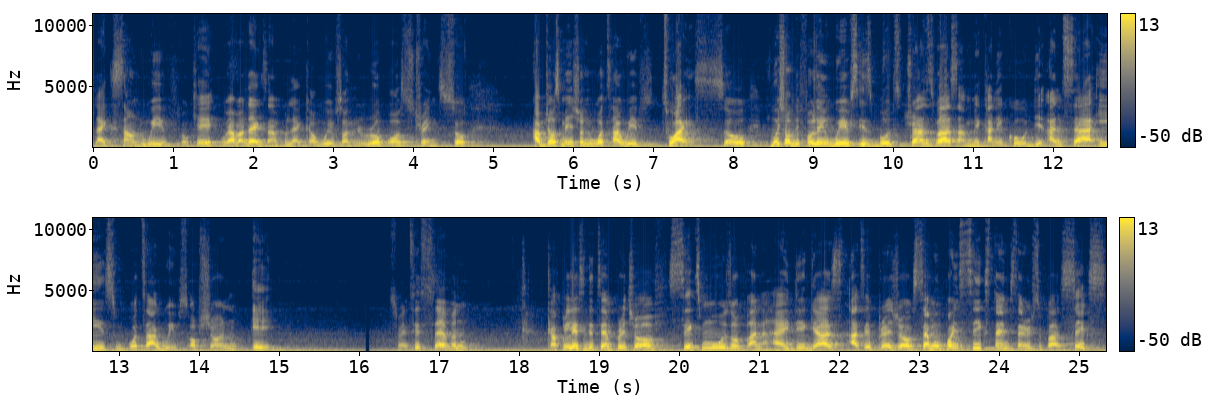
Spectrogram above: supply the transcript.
like sound wave, okay? We have another example like uh, waves on rope or strings. So I've just mentioned water waves twice. So which of the following waves is both transverse and mechanical? The answer is water waves, option A. 27. Calculating the temperature of 6 moles of an ideal gas at a pressure of 7.6 times 10 raised to power 6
